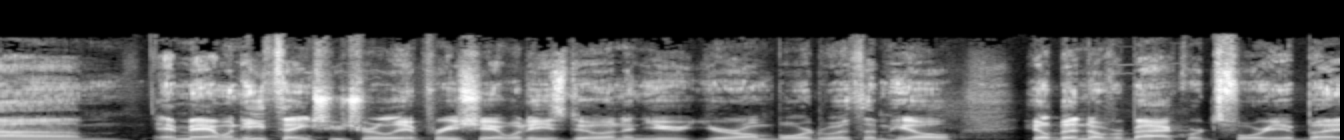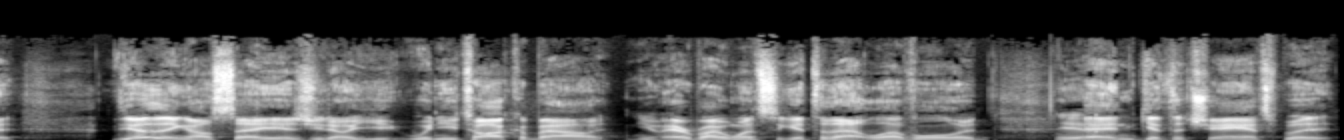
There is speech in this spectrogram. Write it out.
um and man, when he thinks you truly appreciate what he's doing and you you're on board with him, he'll he'll bend over backwards for you. But the other thing I'll say is, you know, you, when you talk about, you know, everybody wants to get to that level and Yeah. and get the chance, but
